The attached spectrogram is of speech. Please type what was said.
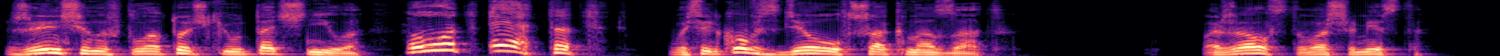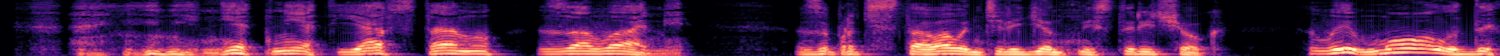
Женщина в платочке уточнила. «Вот этот!» Васильков сделал шаг назад. «Пожалуйста, ваше место». «Нет, нет, я встану за вами», — запротестовал интеллигентный старичок. «Вы молоды,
